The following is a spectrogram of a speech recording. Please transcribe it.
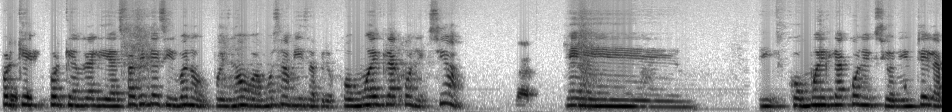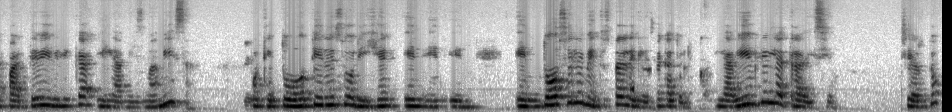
Porque, porque en realidad es fácil decir, bueno, pues no, vamos a misa, pero ¿cómo es la conexión? Claro. Eh, ¿Cómo es la conexión entre la parte bíblica y la misma misa? Porque todo tiene su origen en, en, en dos elementos para la Iglesia Católica, la Biblia y la tradición, ¿cierto?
